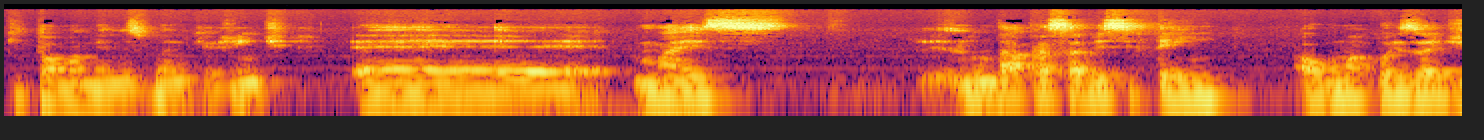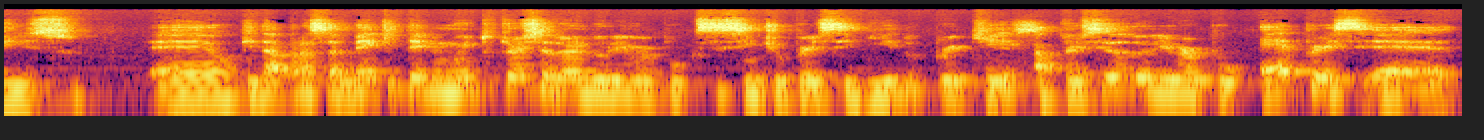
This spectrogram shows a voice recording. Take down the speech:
que toma menos banho que a gente, é, mas não dá para saber se tem alguma coisa disso. É, o que dá para saber é que teve muito torcedor do Liverpool que se sentiu perseguido, porque Isso. a torcida do Liverpool é, é,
